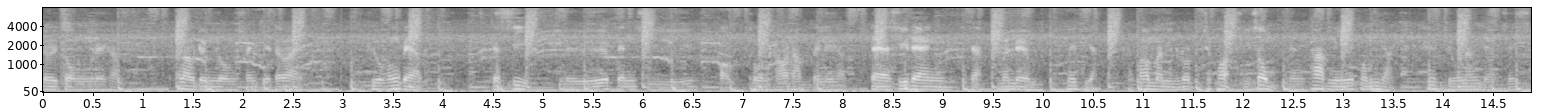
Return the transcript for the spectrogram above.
โดยตรงเลยครับถ้าเราดึงลงสังเกตได้ว่าผิวของแบบจะซีดหรือเป็นสีออกโทนขาวดำไปเลยครับ แต่สีแดงจะเหมือนเดิมไม่เปลี่ยนเพราะมันลดเฉพาะสีส้ม อย่างภาพนี้ผมอยากให้ผิวนางแบบใส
